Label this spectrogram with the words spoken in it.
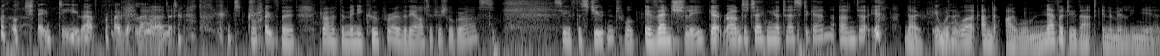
well, Jane, do you have private land? Well, to drive the drive the Mini Cooper over the artificial grass. See if the student will eventually get round to taking her test again. And uh, yeah, no, it wouldn't no. work, and I will never do that in a million years.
